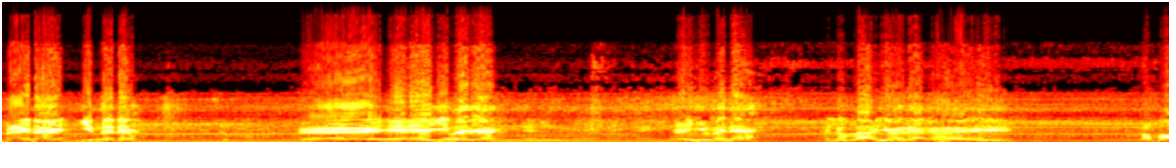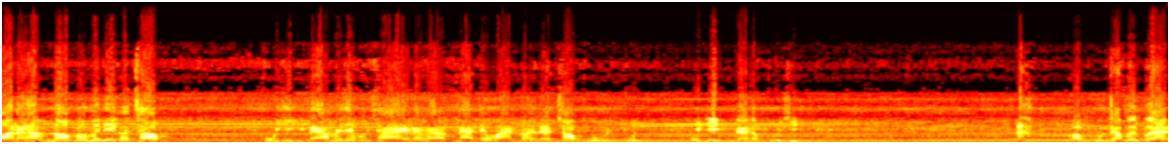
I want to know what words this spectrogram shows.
ไหนไหนยิ้มหน่อยนะเอ้ยเอ้ยเอ้ยยิ้มหน่อยนะเอ้ยยิ้มหน่อยนะไอ้รูปหล่อยิ้มหน่อยนะเอ้ยเขาบอกนะครับ น้องคนนี้เขาชอบ ผู้หญิงนะครับไม่ใช่ผู้ชายนะครับ น่าจะหวานหน่อยแต่ชอบผู้ผู้ผู้หญิงนะครับผู้หญิงอะขอบคุณครับเพื่อน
